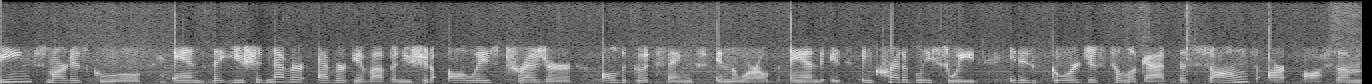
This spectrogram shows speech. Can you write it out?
being smart is cool and that you should never ever give up and you should always treasure all the good things in the world. And it's incredibly sweet. It is gorgeous to look at. The songs are awesome.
